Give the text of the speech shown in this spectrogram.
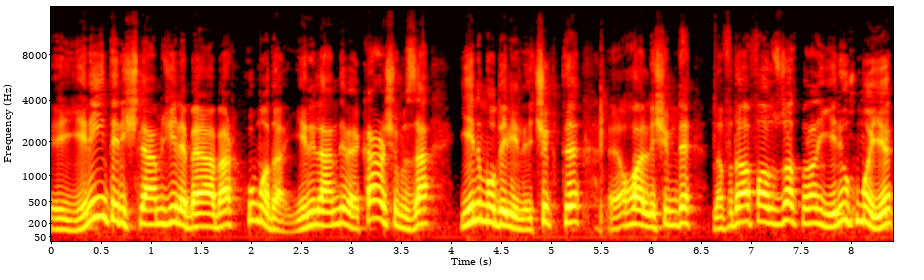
e, yeni Intel işlemciyle beraber Huma'da yenilendi ve karşımıza yeni modeliyle çıktı. E, O halde şimdi lafı daha fazla uzatmadan yeni Huma'yı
